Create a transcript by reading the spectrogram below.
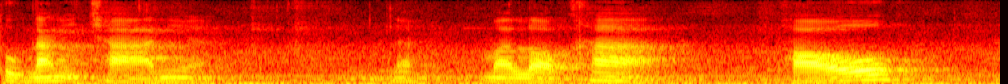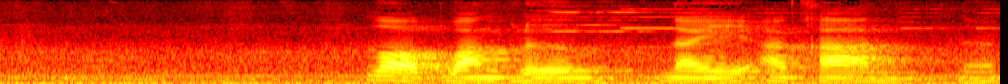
ถูกนางอิจฉาเนี่ยนะมาหลอกฆ่า เผา รอบวางเพลิงในอาคารนะ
